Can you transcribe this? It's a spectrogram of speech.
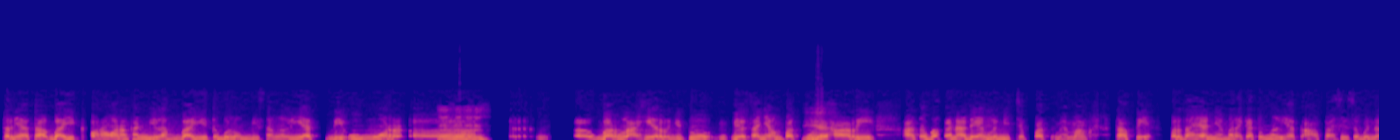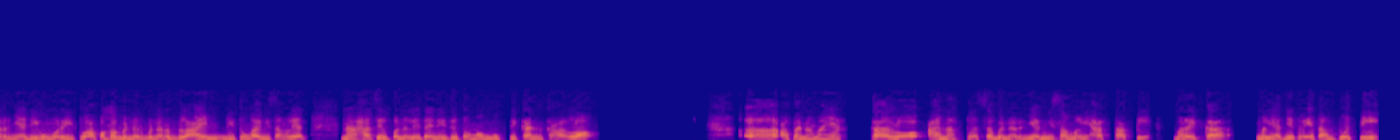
ternyata baik orang-orang kan bilang bayi itu belum bisa ngelihat di umur uh, mm -hmm uh, baru lahir gitu. Biasanya 40 yeah. hari atau bahkan ada yang lebih cepat memang. Tapi pertanyaannya mereka tuh ngelihat apa sih sebenarnya di umur itu? Apakah hmm. benar-benar blind gitu nggak bisa ngelihat? Nah, hasil penelitian itu tuh membuktikan kalau uh, apa namanya? Kalau anak tuh sebenarnya bisa melihat tapi mereka melihatnya tuh hitam putih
